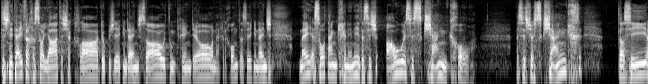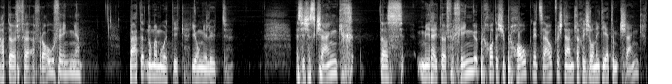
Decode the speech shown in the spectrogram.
das ist nicht einfach so, ja, das ist ja klar, du bist irgendwann so alt und Kind ja, und dann kommt das irgendwann. Nein, so denke ich nicht. Das ist alles ein Geschenk. Auch. Es ist ein Geschenk, dass ich eine Frau finden durfte. Betet nur mutig, junge Leute. Es ist ein Geschenk, dass wir dürfen Kinder bekommen. Das ist überhaupt nicht selbstverständlich, ist auch nicht jedem geschenkt.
